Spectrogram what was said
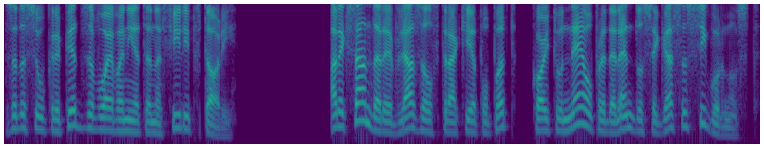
за да се укрепят завоеванията на Филип II. Александър е влязал в Тракия по път, който не е определен до сега със сигурност.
